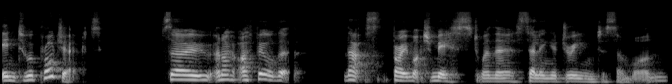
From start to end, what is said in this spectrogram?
into a project. So, and I, I feel that that's very much missed when they're selling a dream to someone.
